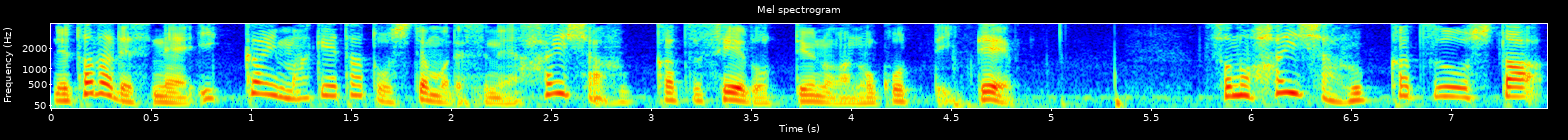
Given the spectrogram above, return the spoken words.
で、ただですね、一回負けたとしてもですね、敗者復活制度っていうのが残っていて、その敗者復活をした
